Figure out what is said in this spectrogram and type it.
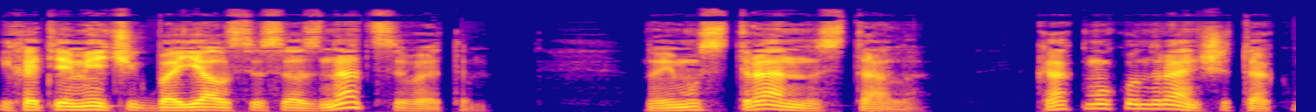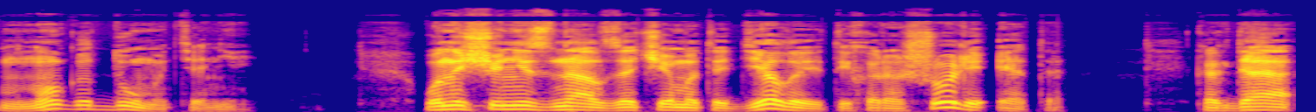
И хотя Мечик боялся сознаться в этом, но ему странно стало, как мог он раньше так много думать о ней. Он еще не знал, зачем это делает и хорошо ли это, когда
